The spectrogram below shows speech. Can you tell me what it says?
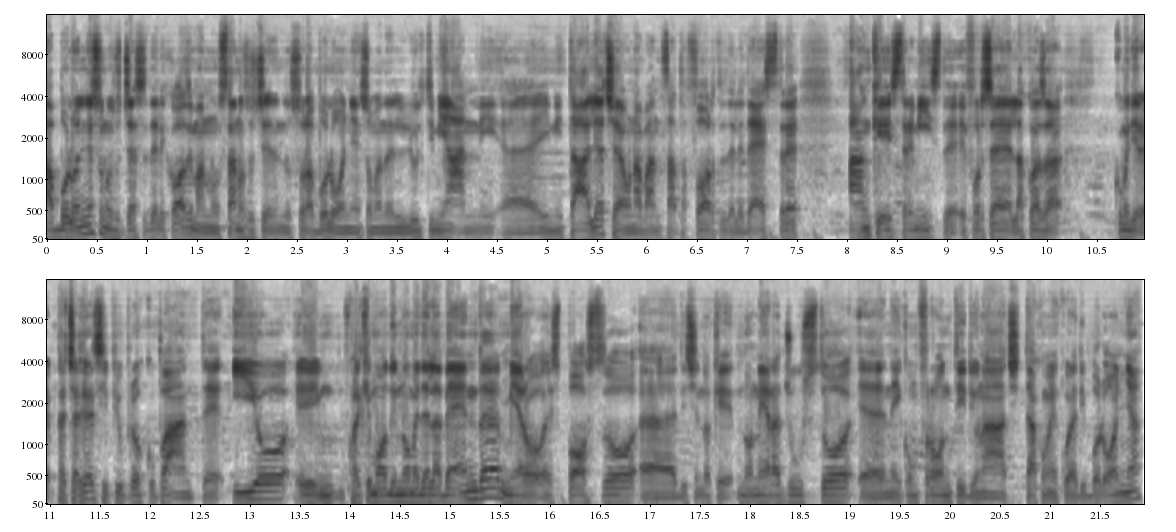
A Bologna sono successe delle cose, ma non stanno succedendo solo a Bologna, insomma, negli ultimi anni eh, in Italia c'è un'avanzata forte delle destre, anche estremiste, e forse è la cosa come dire, per certi versi più preoccupante. Io, in qualche modo in nome della band, mi ero esposto eh, dicendo che non era giusto eh, nei confronti di una città come quella di Bologna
